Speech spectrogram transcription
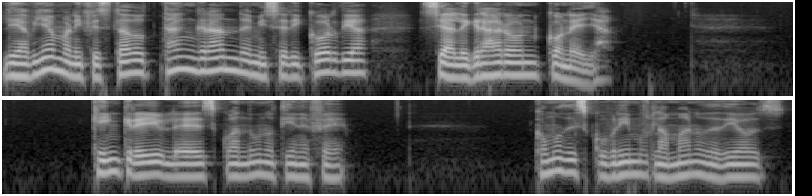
le había manifestado tan grande misericordia, se alegraron con ella. Qué increíble es cuando uno tiene fe. Cómo descubrimos la mano de Dios,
